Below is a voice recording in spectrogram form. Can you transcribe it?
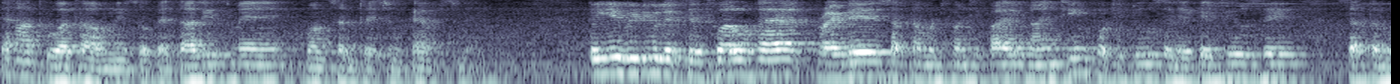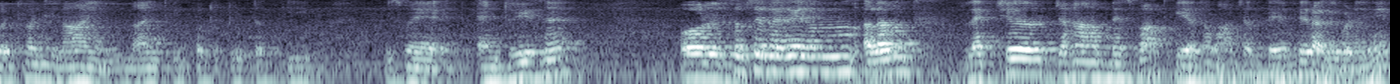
देहांत हुआ था 1945 में कॉन्सेंट्रेशन कैंप्स में। तो ये वीडियो लेक्चर 12 है फ्राइडे सितंबर 25 1942 से लेके ट्यूसडे सितंबर 29 1942 तक की इसमें एंट्रीज हैं। और सबसे पहले हम अलेवंथ लेक्चर जहाँ हमने समाप्त किया था, वहाँ चलते हैं, फिर आगे बढ़ेंगे।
